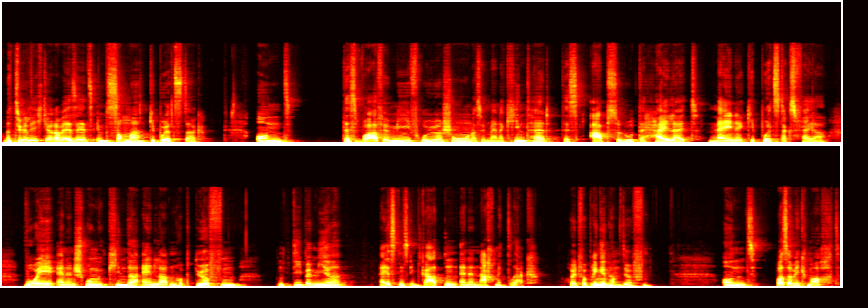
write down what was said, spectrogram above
natürlich klarerweise jetzt im Sommer Geburtstag. Und das war für mich früher schon, also in meiner Kindheit, das absolute Highlight, meine Geburtstagsfeier, wo ich einen Schwung Kinder einladen habe dürfen und die bei mir meistens im Garten einen Nachmittag heute verbringen haben dürfen. Und was habe ich gemacht?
